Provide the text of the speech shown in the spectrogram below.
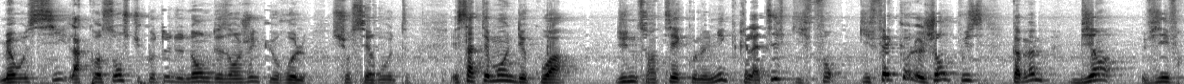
mais aussi la croissance du côté du nombre des engins qui roulent sur ces routes. Et ça témoigne de quoi? D'une santé économique relative qui, font, qui fait que les gens puissent quand même bien vivre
